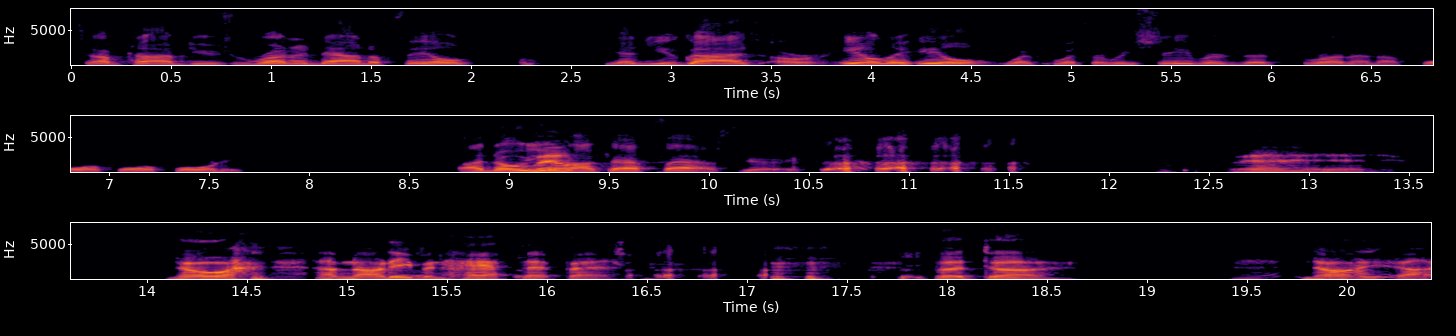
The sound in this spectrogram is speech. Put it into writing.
Sometimes you're running down the field, and you guys are heel to heel with with the receivers that's running a four four forty. I know you're not that fast, Jerry. uh, no, I'm not even half that fast. but uh, no, I,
